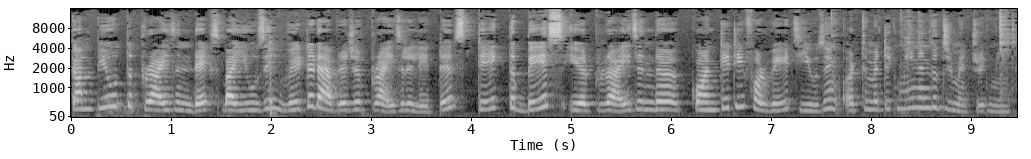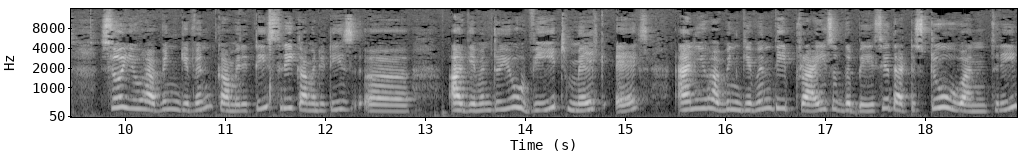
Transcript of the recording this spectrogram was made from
Compute the price index by using weighted average of price relatives. Take the base year price and the quantity for weights using arithmetic mean and the geometric mean. So you have been given commodities, three commodities uh, are given to you, wheat, milk, eggs and you have been given the price of the base year that is 213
